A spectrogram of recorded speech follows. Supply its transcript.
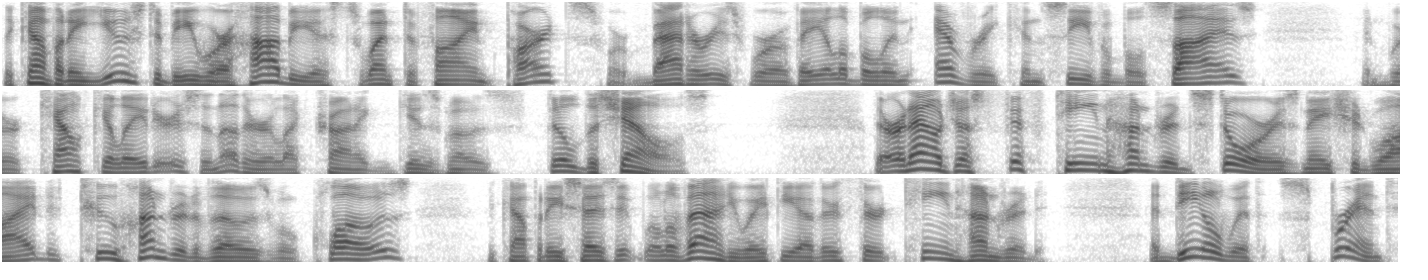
The company used to be where hobbyists went to find parts, where batteries were available in every conceivable size, and where calculators and other electronic gizmos filled the shelves. There are now just 1,500 stores nationwide. 200 of those will close. The company says it will evaluate the other 1,300. A deal with Sprint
